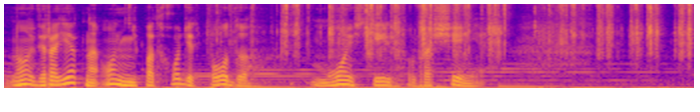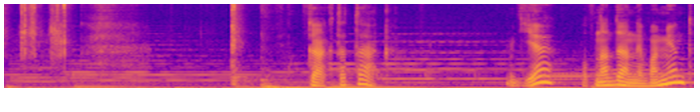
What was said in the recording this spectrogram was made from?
но вероятно он не подходит под мой стиль вращения. Как-то так. Я вот на данный момент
